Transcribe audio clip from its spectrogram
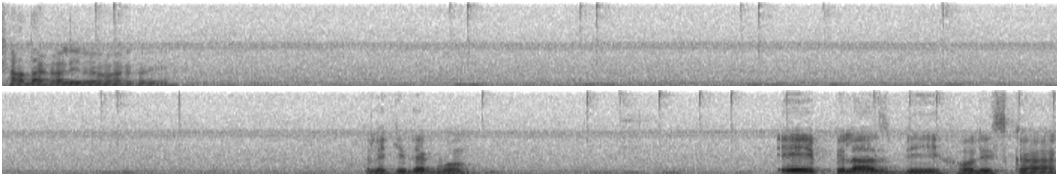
সাদা কালি ব্যবহার করি। তাহলে কি দেখব? A plus B whole square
